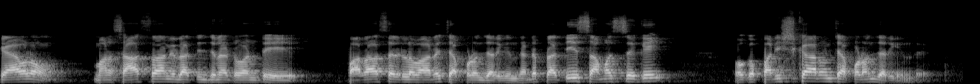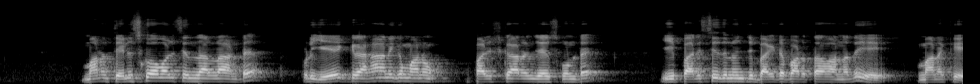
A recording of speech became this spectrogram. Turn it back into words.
కేవలం మన శాస్త్రాన్ని రచించినటువంటి పరాశరుల వారే చెప్పడం జరిగింది అంటే ప్రతి సమస్యకి ఒక పరిష్కారం చెప్పడం జరిగింది. మనం తెలుసుకోవాల్సిందల్లా అంటే ఇప్పుడు ఏ గ్రహానికి మనం పరిష్కారం చేసుకుంటే ఈ పరిస్థితి నుంచి బయటపడతాం అన్నది మనకి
